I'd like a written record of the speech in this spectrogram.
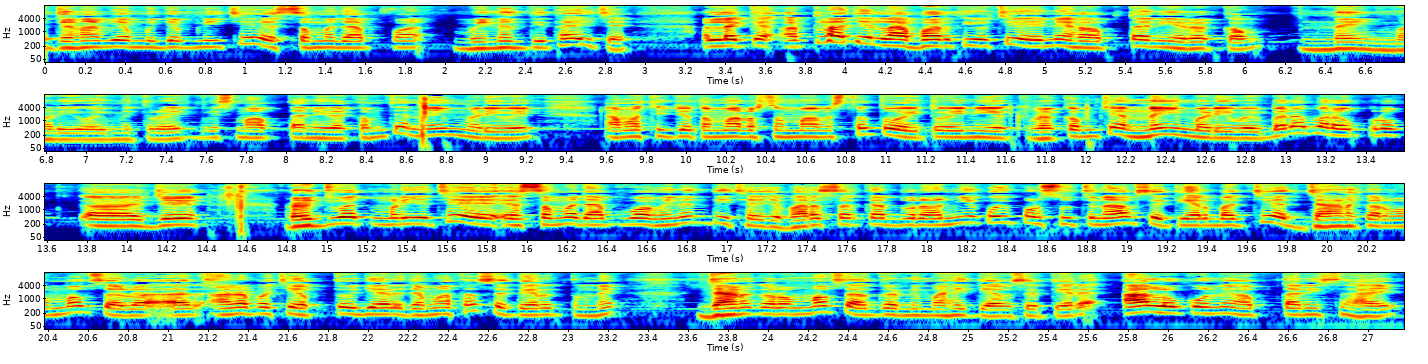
જણાવ્યા મુજબની છે સમજ આપવા વિનંતી થાય છે. એટલે કે આટલા જે લાભાર્થીઓ છે, એને હપ્તાની રકમ નહીં મળી હોય મિત્રો. એકવીસમાં હપ્તાની રકમ છે, નહીં મળી હોય. આમાંથી જો તમારો સમાવેશ થતો હોય, તો એની એક રકમ છે, નહીં મળી હોય. બરાબર? ઉપરોક્ત જે રજૂઆત મળીએ છે, એ સમજ આપવા વિનંતી થાય છે. ભારત સરકાર દ્વારા અન્ય કોઈ પણ સૂચના આવશે, ત્યારબાદ છે, જાણ કરવામાં આવશે. આના પછી હપ્તો જ્યારે જમા થશે, ત્યારે તમને જાણ કરવામાં આવશે. આગળની માહિતી આવશે ત્યારે આ લોકોને હપ્તાની સહાય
